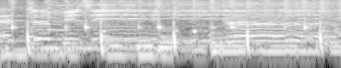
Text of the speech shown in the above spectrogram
cette musique.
